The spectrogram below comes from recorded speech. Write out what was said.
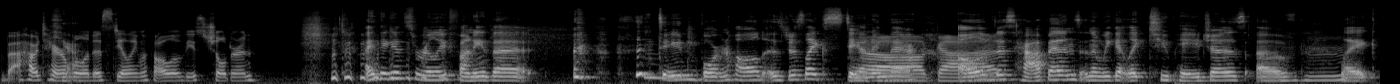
about how terrible Yeah. it is dealing with all of these children. I think it's really funny that Dain Bornhald is just like standing Oh, there. All of this happens, and then we get like two pages of Mm-hmm. like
